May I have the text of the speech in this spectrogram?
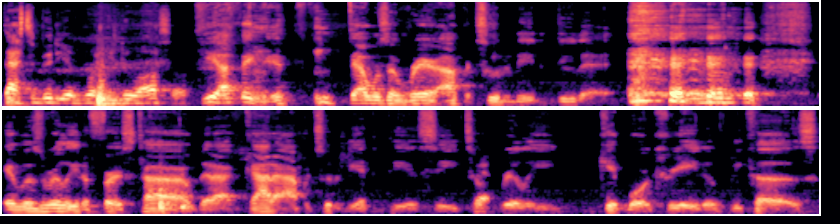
that's the beauty of what you do also. Yeah, I think it, that was a rare opportunity to do that. Mm-hmm. it was really the first time that I got an opportunity at the D&C to really get more creative because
